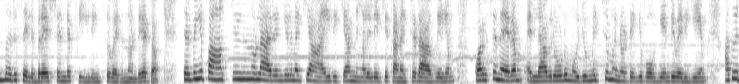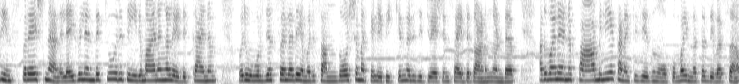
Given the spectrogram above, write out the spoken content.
ഇന്നൊരു സെലിബ്രേഷന്റെ ഫീലിങ്സ് വരുന്നുണ്ട് കേട്ടോ. ചിലപ്പോൾ ഈ പാസ്റ്റിൽ നിന്നുള്ള ആരെങ്കിലുമൊക്കെ ആയിരിക്കാം നിങ്ങളിലേക്ക് കണക്റ്റഡ് ആകുകയും കുറച്ച് നേരം എല്ലാവരോടും ഒരുമിച്ച് മുന്നോട്ടേക്ക് പോകേണ്ടി വരികയും അതൊരു ഇൻസ്പിറേഷനാണ് ലൈഫിൽ എന്തൊക്കെയോ ഒരു തീരുമാനങ്ങൾ എടുക്കാനും ഒരു ഊർജസ്വലതയും ഒരു സന്തോഷമൊക്കെ ലഭിക്കുന്ന ഒരു സിറ്റുവേഷൻസ് ആയിട്ട് കാണുന്നുണ്ട്. അതുപോലെ തന്നെ ഫാമിലിയെ കണക്ട് ചെയ്ത് നോക്കുമ്പോൾ ഇന്നത്തെ ദിവസം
